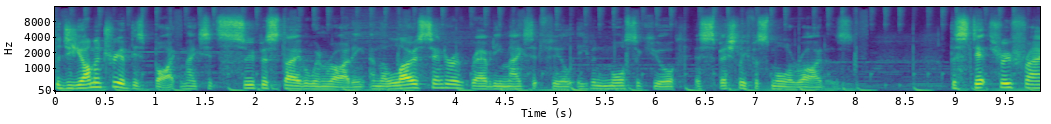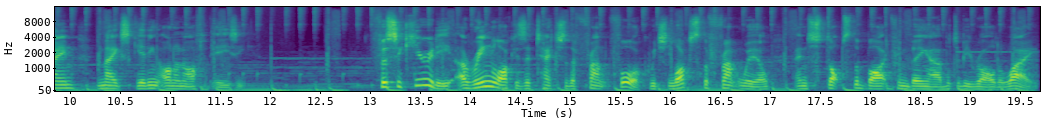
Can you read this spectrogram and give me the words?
The geometry of this bike makes it super stable when riding and the low centre of gravity makes it feel even more secure, especially for smaller riders. The step-through frame makes getting on and off easy. For security, a ring lock is attached to the front fork, which locks the front wheel and stops the bike from being able to be rolled away.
